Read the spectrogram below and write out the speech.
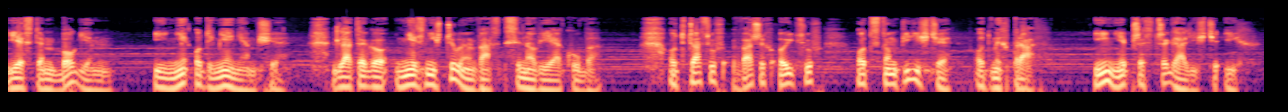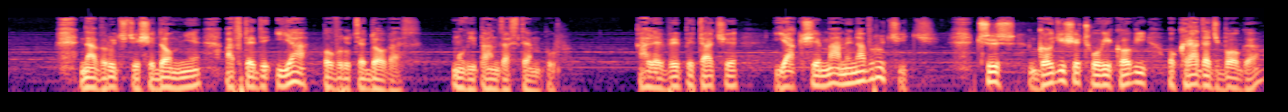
jestem Bogiem i nie odmieniam się, dlatego nie zniszczyłem was, synowie Jakuba. Od czasów waszych ojców odstąpiliście od mych praw i nie przestrzegaliście ich. Nawróćcie się do mnie, a wtedy ja powrócę do was, mówi Pan zastępów. Ale wy pytacie, jak się mamy nawrócić? Czyż godzi się człowiekowi okradać Boga?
